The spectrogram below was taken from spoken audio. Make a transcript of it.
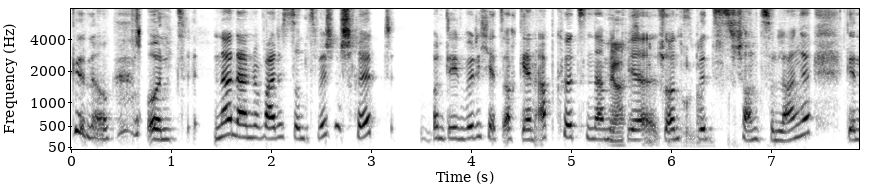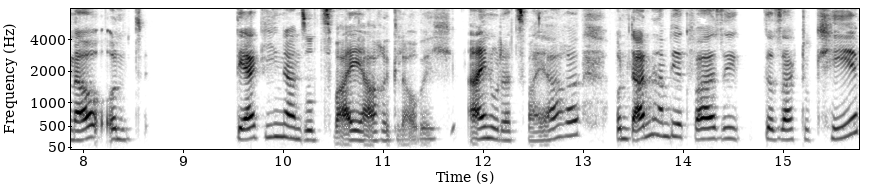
Genau. Und na, dann war das so ein Zwischenschritt. Und den würde ich jetzt auch gern abkürzen, damit Ja, wir, sonst so wird's schon zu lange. Genau. Und der ging dann so zwei Jahre, glaube ich. Ein oder zwei Jahre. Und dann haben wir quasi gesagt, okay,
